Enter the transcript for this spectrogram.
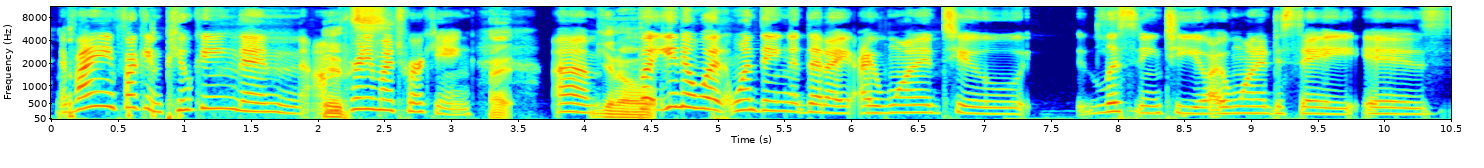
if I ain't fucking puking, then I'm pretty much working. I- um, you know- But you know what? One thing that I, I wanted to, listening to you, I wanted to say is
